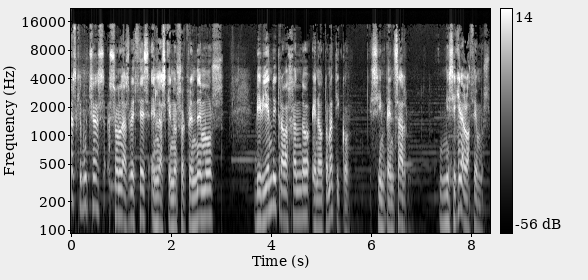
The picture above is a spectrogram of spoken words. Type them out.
Es que muchas son las veces en las que nos sorprendemos viviendo y trabajando en automático, sin pensar. Ni siquiera lo hacemos,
